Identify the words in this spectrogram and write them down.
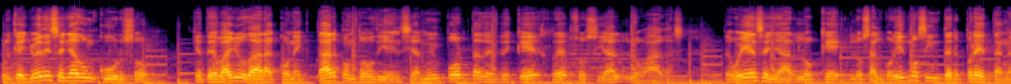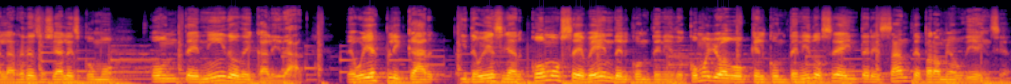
Porque yo he diseñado un curso que te va a ayudar a conectar con tu audiencia, no importa desde qué red social lo hagas. Te voy a enseñar lo que los algoritmos interpretan en las redes sociales como contenido de calidad. Te voy a explicar y te voy a enseñar cómo se vende el contenido, cómo yo hago que el contenido sea interesante para mi audiencia.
